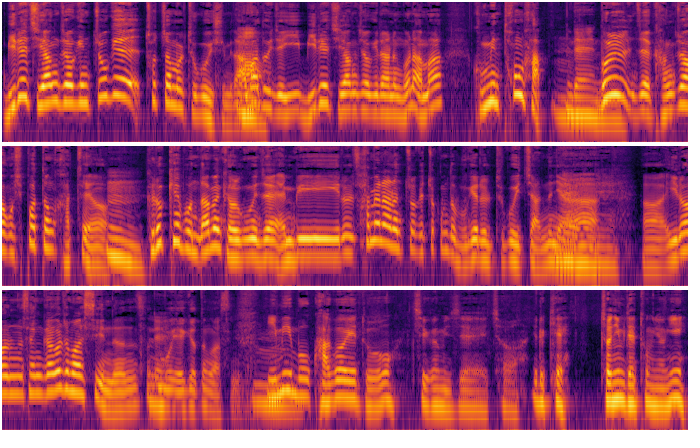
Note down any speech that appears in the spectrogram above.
미래지향적인 쪽에 초점을 두고 있습니다. 아마도 어. 이제 이 미래지향적이라는 건 아마 국민 통합을 음. 네, 네. 이제 강조하고 싶었던 것 같아요. 음. 그렇게 본다면 결국 이제 MB를 사면하는 쪽에 조금 더 무게를 두고 있지 않느냐. 네. 아, 이런 생각을 좀 할 수 있는 네. 뭐 얘기였던 것 같습니다. 음. 이미 뭐 과거에도 지금 이제 저 이렇게 전임 대통령이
